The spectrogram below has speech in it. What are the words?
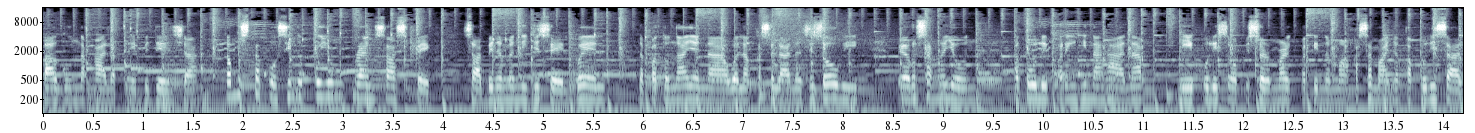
bagong nakalap na ebidensya? Kamusta po? Sino po yung prime suspect? Sabi naman ni Giselle, well, napatunayan na walang kasalanan si Zoe, pero sa ngayon, patuloy pa rin hinahanap ni Police Officer Mark pati ng mga kasama niyang kapulisan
